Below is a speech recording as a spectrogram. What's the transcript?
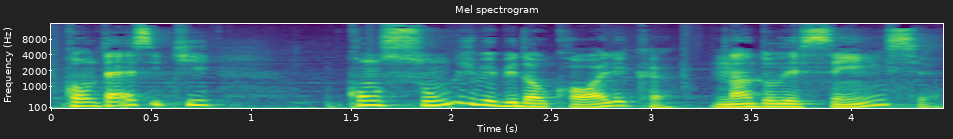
Acontece que consumo de bebida alcoólica na adolescência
